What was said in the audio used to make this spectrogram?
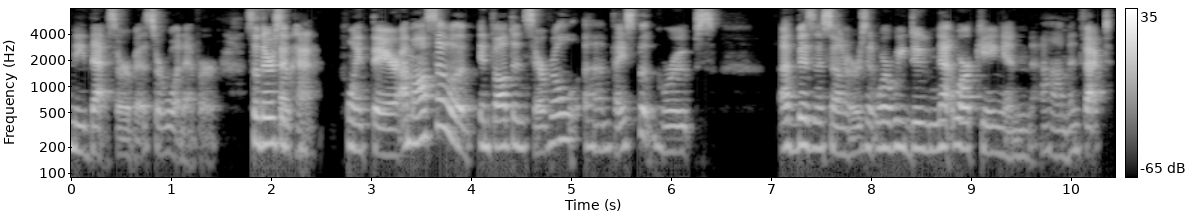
need that service or whatever. So there's a okay. point there. I'm also uh, involved in several um, Facebook groups of business owners and where we do networking. And um, in fact,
